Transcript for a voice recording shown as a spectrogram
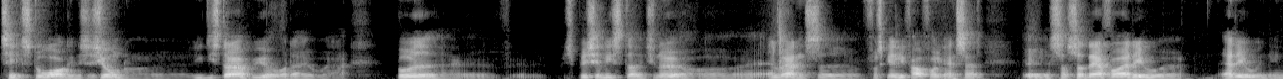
til store organisationer øh, i de større byer, hvor der jo er både øh, specialister, ingeniører og alverdens øh, forskellige fagfolk ansat. så, så derfor er det jo, er det jo en, en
